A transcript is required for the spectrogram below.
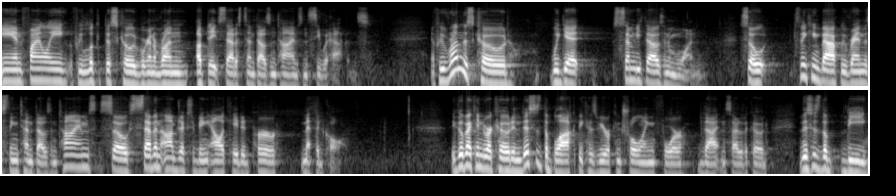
And finally, if we look at this code, we're going to run update status 10,000 times and see what happens. If we run this code, we get 70,001. So thinking back, we ran this thing 10,000 times, so seven objects are being allocated per method call. We go back into our code, and this is the block because we were controlling for that inside of the code. This is the, the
